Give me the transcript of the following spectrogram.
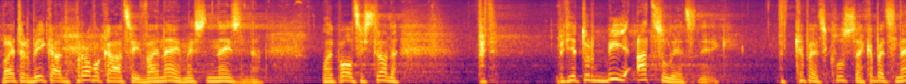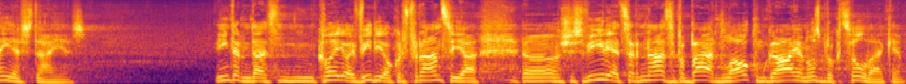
Vai tur bija kāda provokācija vai nē, mēs nezinām. Lai policija strādā. Bet, bet ja tur bija atsliecinieki, tad kāpēc klusē, kāpēc neiestājies? Internetā klejoja video, kur Francijā šis vīrietis ar nāzi pa bērnu laukumu gāja un uzbruka cilvēkiem.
